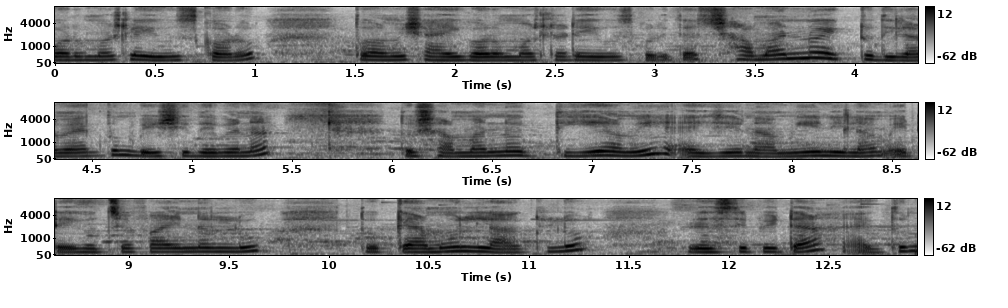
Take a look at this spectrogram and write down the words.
গরম মশলা ইউজ করো, তো আমি শাহি গরম মশলাটা ইউজ করি। তো সামান্য একটু দিলাম, একদম বেশি দেবে না। তো সামান্য দিয়ে আমি এই যে নামিয়ে নিলাম, এটাই হচ্ছে ফাইনাল লুক তো কেমন লাগল? রেসিপিটা একদম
